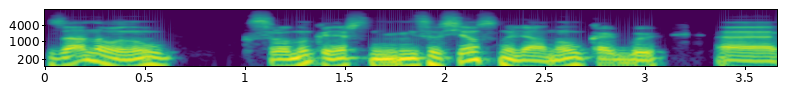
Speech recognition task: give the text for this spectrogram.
заново, ну, все равно, конечно, не совсем с нуля, но как бы э,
